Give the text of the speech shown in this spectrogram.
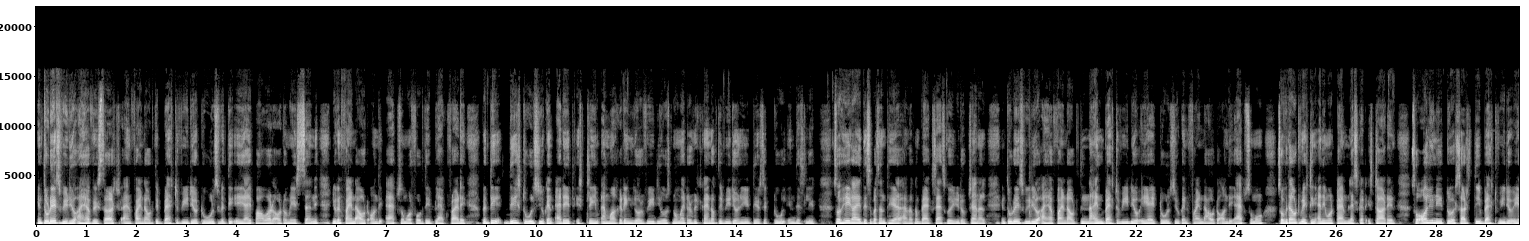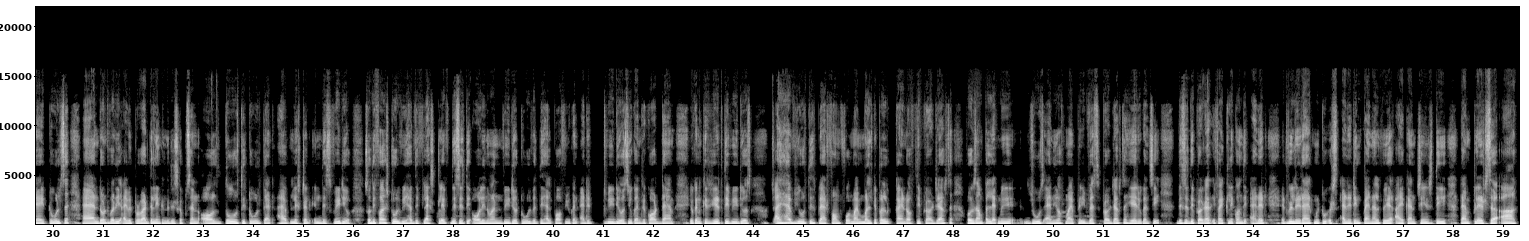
In today's video, I have researched and find out the best video tools with the AI powered automation you can find out on the app AppSumo for the Black Friday. With the these tools, you can edit, stream and marketing your videos no matter which kind of the video you need. There's a tool in this list. So hey guys, this is Basant here and welcome back SaaS Guru YouTube channel. In today's video, I have find out the 9 best video AI tools you can find out on the app AppSumo. So without wasting any more time, let's get started. So all you need to search the best video AI tools. And don't worry i will provide the link in the description all those the tools that i have listed in this video. So the first tool we have the Flexclip. This is the all-in-one video tool. With the help of you can edit videos you can record them you can create the videos. I have used this platform for my multiple kind of the projects. For example let me use any of my previous projects. Here you can see this is the project. If i click on the edit it will redirect me to its editing panel where i can change the templates uh,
